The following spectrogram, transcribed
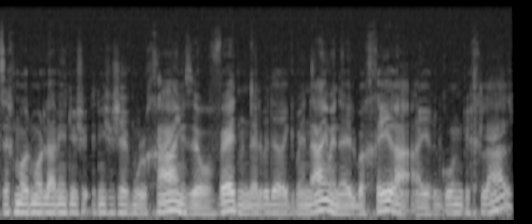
צריך מאוד מאוד להבין את מי, שיושב מולך, אם זה עובד, מנהל בדרג ביניים, מנהל בכיר, הארגון בכלל,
